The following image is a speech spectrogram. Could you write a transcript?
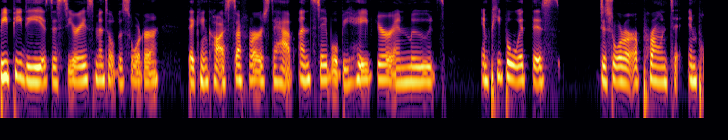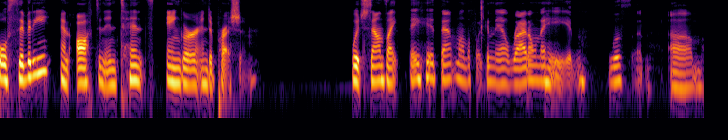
BPD is a serious mental disorder that can cause sufferers to have unstable behavior and moods, and people with this disorder are prone to impulsivity and often intense anger and depression which sounds like they hit that motherfucking nail right on the head. Listen, um,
